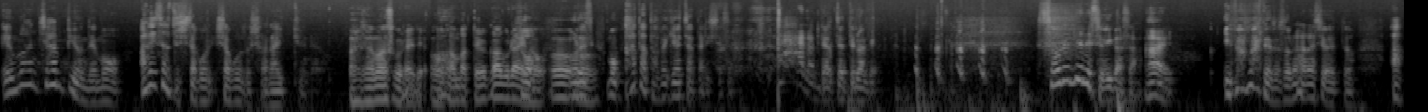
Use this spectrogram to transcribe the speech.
m 1チャンピオンでも挨拶したこしたことしかないっていうんだよ。ありがとうございますぐらいで、うんうん。頑張ってるかぐらいの。そう、んうん。俺もう肩叩き合っちゃったりしてさ「あーなんてやっちゃってるわけ。それでですよ伊賀さん。はい。今までのその話をやるとあ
